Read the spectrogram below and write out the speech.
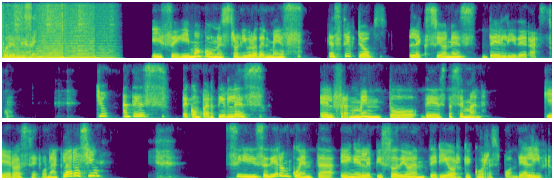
Por el diseño. Y seguimos con nuestro libro del mes, Steve Jobs, Lecciones de Liderazgo. Yo, antes de compartirles el fragmento de esta semana, quiero hacer una aclaración. Si se dieron cuenta en el episodio anterior que corresponde al libro,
